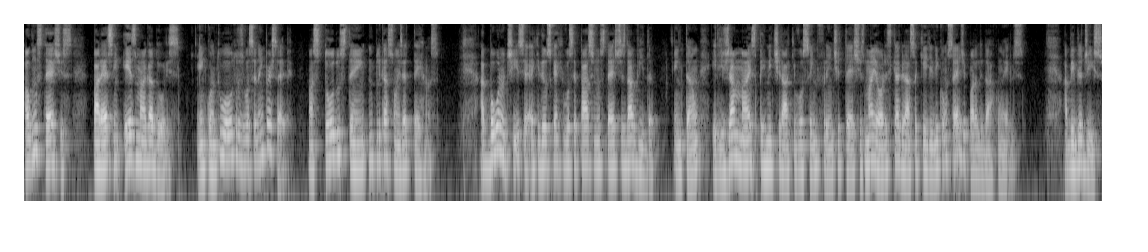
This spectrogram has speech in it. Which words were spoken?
Alguns testes parecem esmagadores, enquanto outros você nem percebe, mas todos têm implicações eternas. A boa notícia é que Deus quer que você passe nos testes da vida. Então, ele jamais permitirá que você enfrente testes maiores que a graça que ele lhe concede para lidar com eles. A Bíblia diz:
